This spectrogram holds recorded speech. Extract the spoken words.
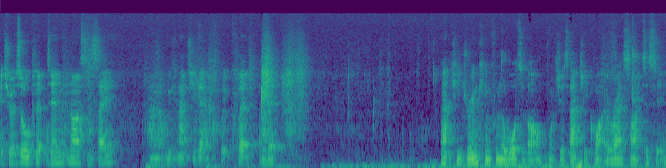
Make sure it's all clipped in, nice and safe, and uh, we can actually get a quick clip of it actually drinking from the water bowl, which is actually quite a rare sight to see.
